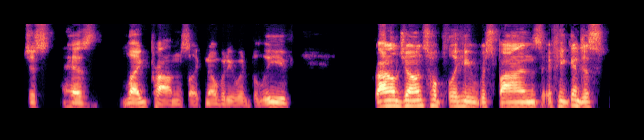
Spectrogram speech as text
just has leg problems like nobody would believe. Ronald Jones, hopefully he responds if he can just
